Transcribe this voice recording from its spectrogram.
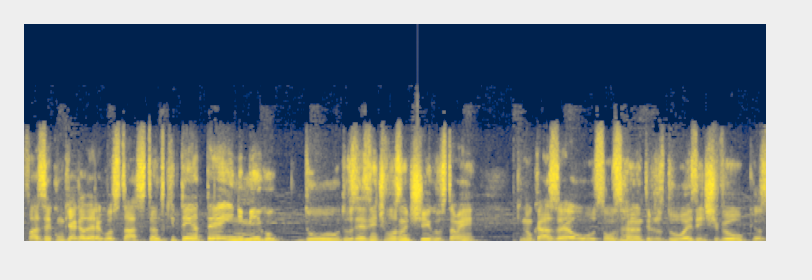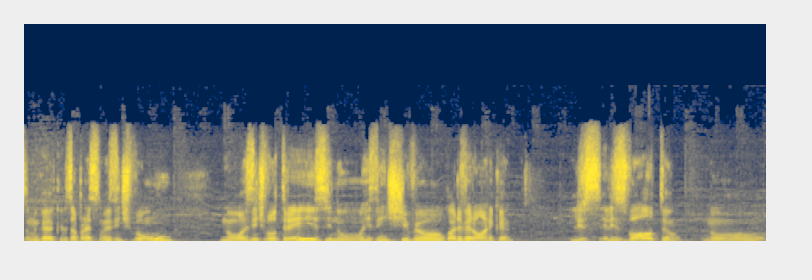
fazer com que a galera gostasse. Tanto que tem até inimigo do, dos Resident Evil antigos também. Que no caso é, são os Hunters do Resident Evil, que eu não me engano que eles aparecem no Resident Evil 1, no Resident Evil 3 e no Resident Evil Code Verônica. Eles, eles voltam no,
